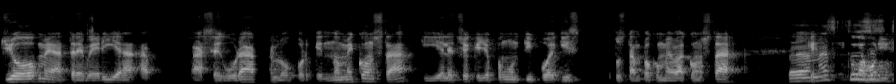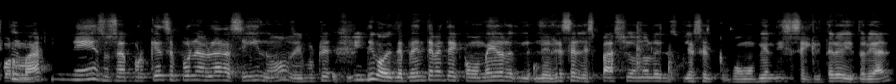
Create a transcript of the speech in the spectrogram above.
yo me atrevería a asegurarlo porque no me consta y el hecho de que yo ponga un tipo X pues tampoco me va a constar. Pero además, tú dices, informar. ¿quién es? O sea, ¿por qué se pone a hablar así, no? Porque, pues Digo, independientemente de como medio le, des el espacio, no le des, el, como bien dices, el criterio editorial,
